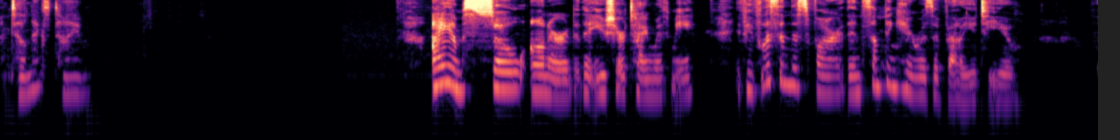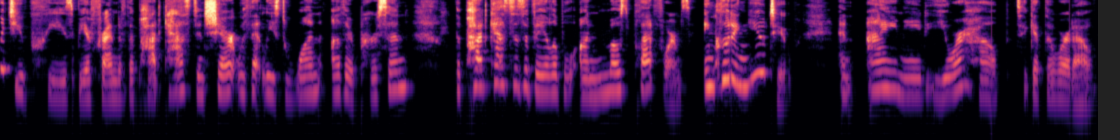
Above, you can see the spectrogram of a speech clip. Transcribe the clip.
Until next time. I am so honored that you share time with me. If you've listened this far, then something here was of value to you. Would you please be a friend of the podcast and share it with at least one other person? The podcast is available on most platforms, including YouTube, and I need your help to get the word out.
